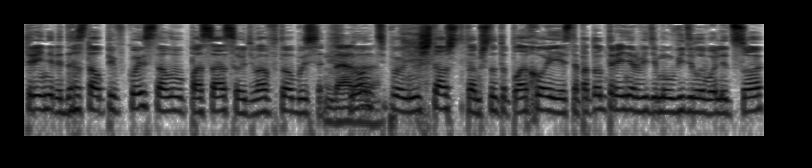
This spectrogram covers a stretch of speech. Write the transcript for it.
тренере достал пивко и стал его посасывать в автобусе. Да, Но да, он, да. типа, не считал, что там что-то плохое есть. А потом тренер, видимо, увидел его лицо.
